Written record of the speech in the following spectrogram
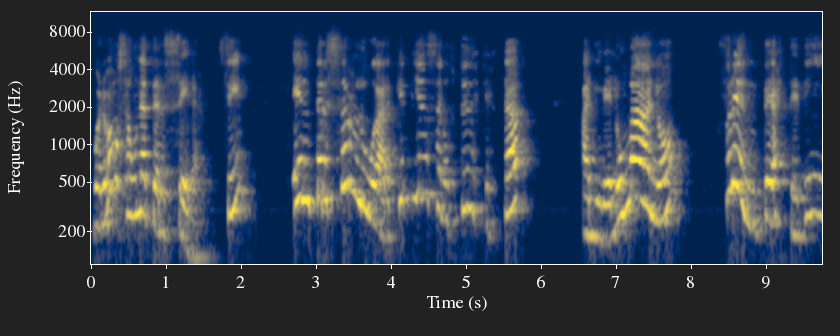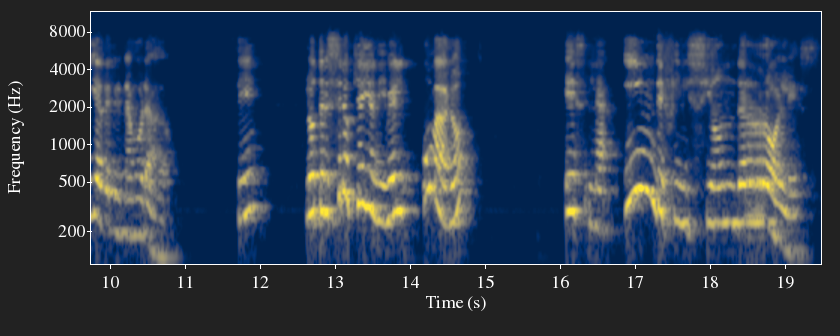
Bueno, vamos a una tercera, ¿sí? En tercer lugar, ¿qué piensan ustedes que está a nivel humano frente a este día del enamorado? ¿Sí? Lo tercero que hay a nivel humano es la indefinición de roles.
